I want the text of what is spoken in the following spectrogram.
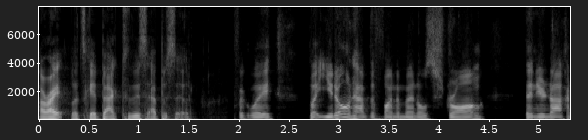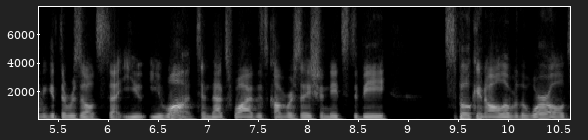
All right, let's get back to this episode. Perfectly, but you don't have the fundamentals strong, then you're not going to get the results that you you want. And that's why this conversation needs to be spoken all over the world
